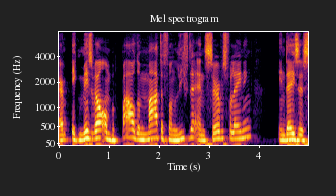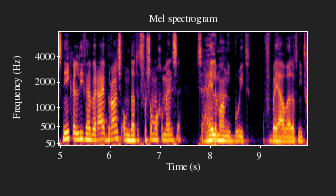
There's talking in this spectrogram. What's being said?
er, ik mis wel een bepaalde mate van liefde en serviceverlening in deze sneakerliefhebberijbranche, omdat het voor sommige mensen ze helemaal niet boeit. Of het bij jou wel of niet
